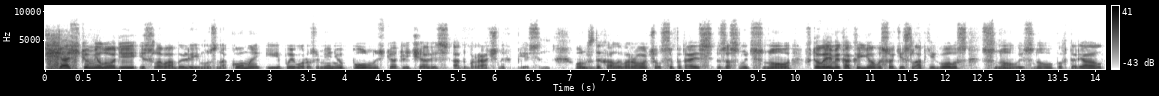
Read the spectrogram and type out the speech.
К счастью, мелодии и слова были ему знакомы и, по его разумению, полностью отличались от брачных песен. Он вздыхал и ворочался, пытаясь заснуть снова, в то время как ее высокий сладкий голос снова и снова повторял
